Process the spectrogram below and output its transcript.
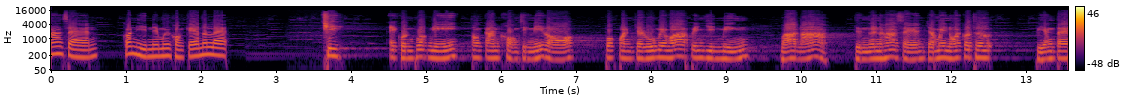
ห้าแสนก้อนหินในมือของแกนั่นแหละ ชิ ไอคนพวกนี้ต้องการของสิ่งนี้หรอ พวกมันจะรู้ไหมว่าเป็นยินหมิง บ้านะ ถึงเงินห้าแสนจะไม่น้อยก็เถอะ เพียงแต่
